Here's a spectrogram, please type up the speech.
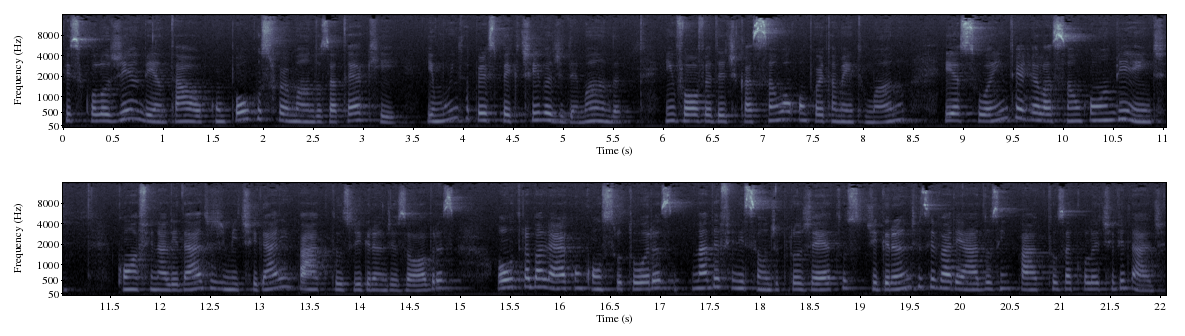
Psicologia ambiental, com poucos formandos até aqui e muita perspectiva de demanda, envolve a dedicação ao comportamento humano e a sua interrelação com o ambiente, com a finalidade de mitigar impactos de grandes obras ou trabalhar com construtoras na definição de projetos de grandes e variados impactos à coletividade.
